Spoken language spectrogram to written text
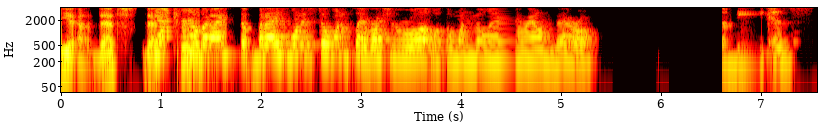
Yeah, that's that's yeah, true. No, but I still, but I want to still want to play Russian roulette with the one million round barrel. um, Because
